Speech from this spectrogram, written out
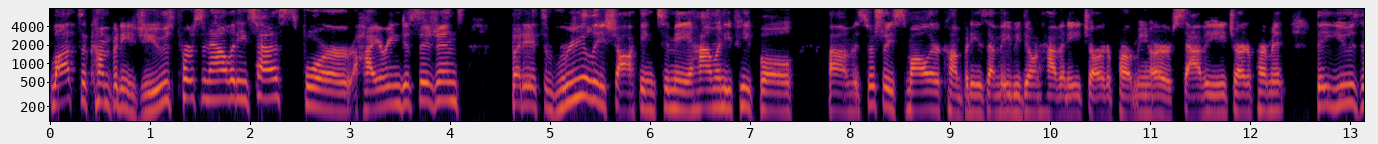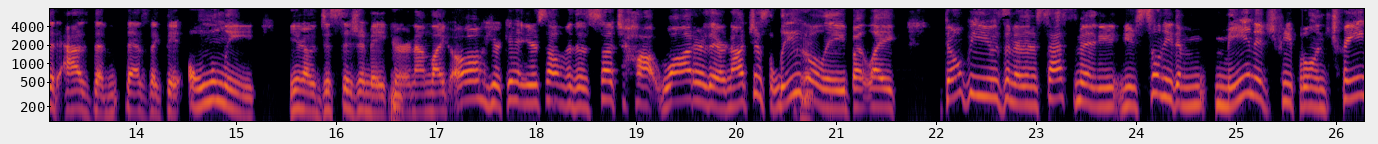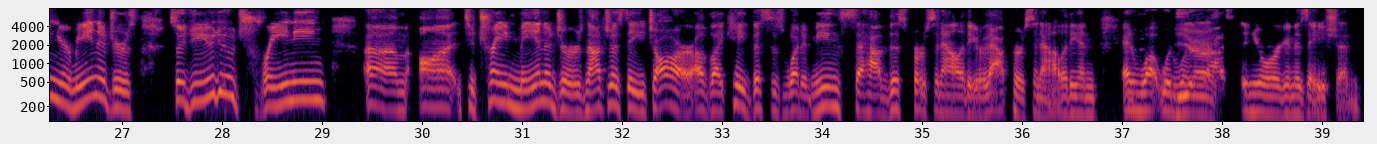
lots of companies use personality tests for hiring decisions, but it's really shocking to me how many people, um, especially smaller companies that maybe don't have an HR department or savvy HR department, they use it as the as like the only you know decision maker. Mm. And I'm like, oh, you're getting yourself into such hot water there, not just legally, yeah. but like don't be using an assessment. You, you still need to manage people and train your managers. So do you do training, um, on to train managers, not just HR of like, Hey, this is what it means to have this personality or that personality and, and what would work yeah. best in your organization?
